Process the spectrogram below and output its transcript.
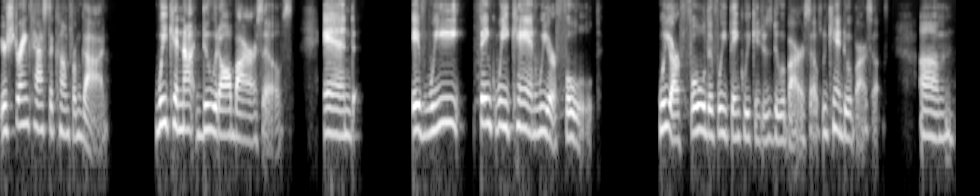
your strength has to come from God. We cannot do it all by ourselves. And if we think we can, we are fooled. We are fooled if we think we can just do it by ourselves. We can't do it by ourselves. Um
